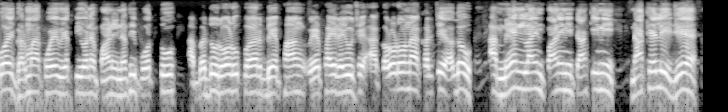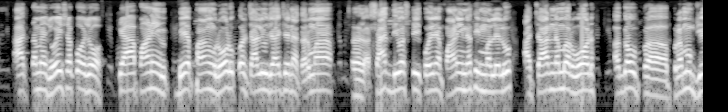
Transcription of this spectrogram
કોઈ ઘરમાં કોઈ વ્યક્તિઓને પાણી નથી પહોંચતું આ બધું રોડ ઉપર બેફાંગ વેડફાઈ રહ્યું છે. આ કરોડોના ખર્ચે અગાઉ આ મેન લાઈન પાણીની ટાંકીની નાખેલી જે આજ તમે જોઈ શકો છો કે આ પાણી બેફાંગ રોડ ઉપર ચાલ્યું જાય છે ને ઘરમાં સાત દિવસથી કોઈને પાણી નથી મળેલું. આ ચાર નંબર વોર્ડ અગાઉ પ્રમુખ જે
